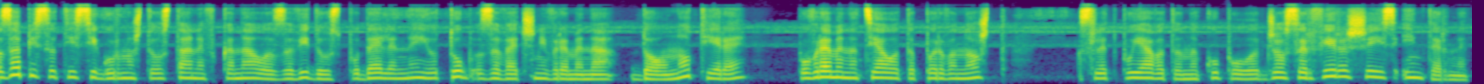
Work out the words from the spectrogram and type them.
Записът ти сигурно ще остане в канала за видеосподеляне YouTube за вечни времена Долно тире – по време на цялата първа нощ, след появата на купола, Джо сърфираше из интернет.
